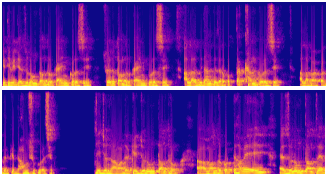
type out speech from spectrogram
পৃথিবীতে জুলুমতন্ত্র কায়েম করেছে, স্বৈরতন্ত্র কায়েম করেছে, আল্লাহর বিধানকে যারা প্রত্যাখ্যান করেছে, আল্লাহ পাক তাদেরকে ধ্বংস করেছে এই জন্য আমাদেরকে জুলুমতন্ত্র বন্ধ করতে হবে। এই জুলুমতন্ত্রের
